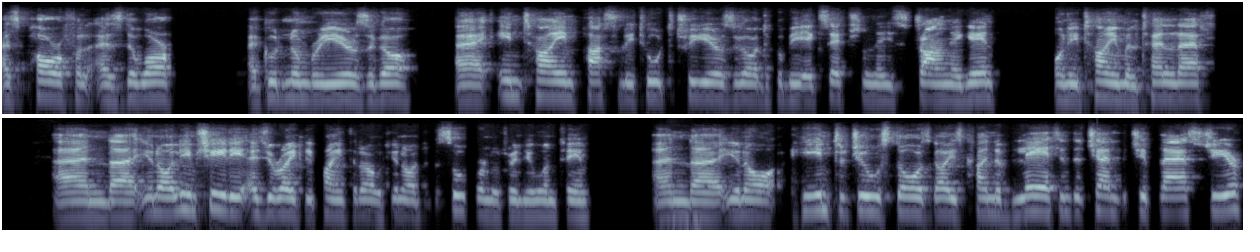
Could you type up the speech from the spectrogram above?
as powerful as they were a good number of years ago. Uh, in time, possibly two to three years ago, they could be exceptionally strong again. Only time will tell that. And, uh, you know, Liam Sheedy, as you rightly pointed out, you know, the super under 21 team. And, uh, you know, he introduced those guys kind of late in the championship last year.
